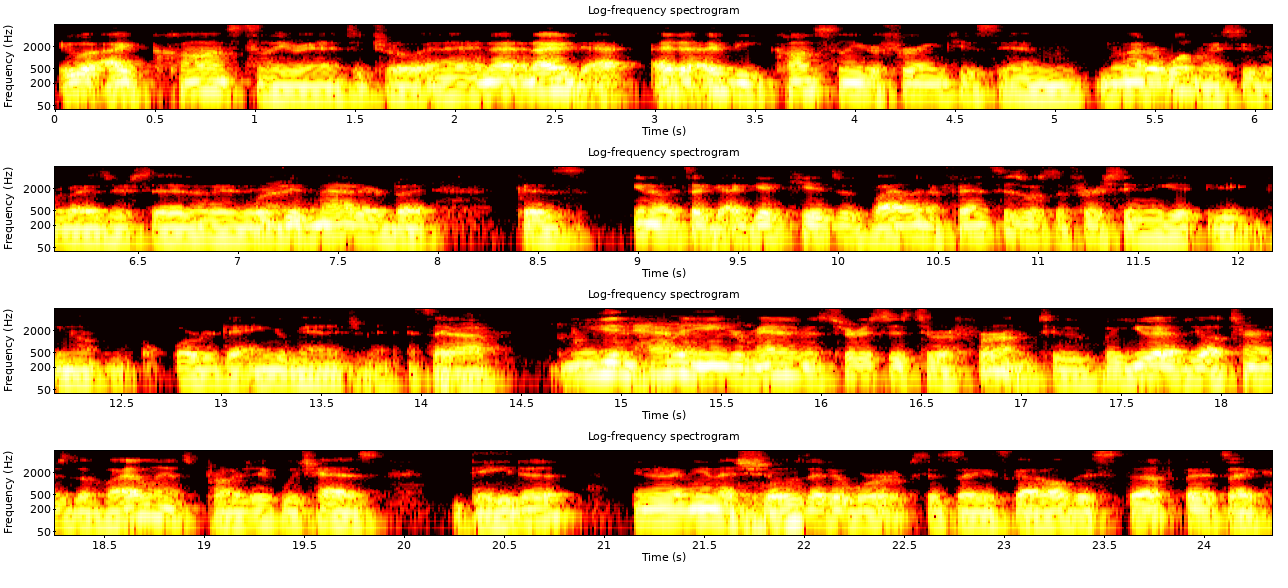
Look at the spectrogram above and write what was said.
It, I constantly ran into trouble, and and I, and I I'd, I'd be constantly referring kids to him, no matter what my supervisor said. and It, it didn't matter, but because you know, it's like I get kids with violent offenses. What's the first thing they get? You know, ordered to anger management. It's like Yeah. we didn't have any anger management services to refer them to, but you have the Alternatives to Violence Project, which has data. You know what I mean? That mm-hmm. shows that it works. It's like it's got all this stuff, but it's like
